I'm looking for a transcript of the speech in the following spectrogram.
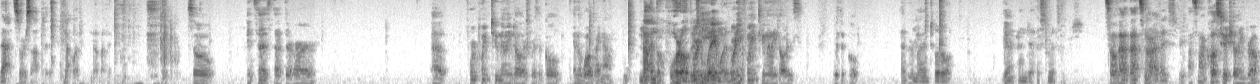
that source off to not let people know about it. So it says that there are uh, $4.2 million worth of gold in the world right now. Not in the world. There's 40 way more than that. $40.2 million worth of gold. Never mind total. Yeah. And estimates. So that that's not that's not close to a trillion, bro.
